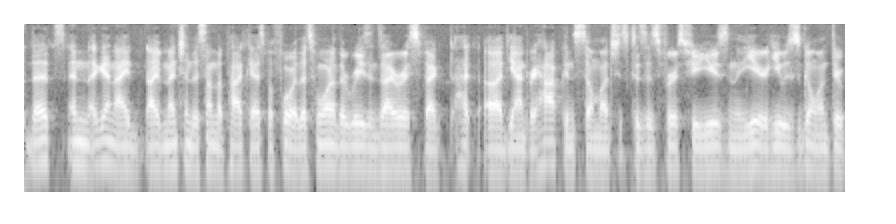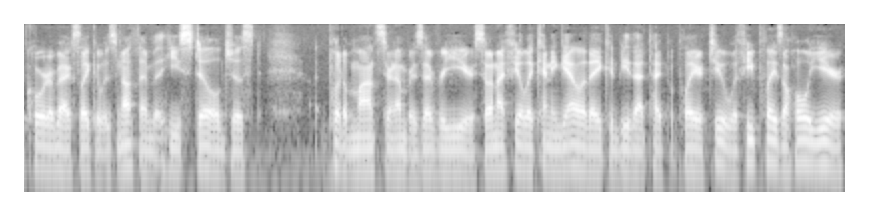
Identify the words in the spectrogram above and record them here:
That's and again, I I've mentioned this on the podcast before. That's one of the reasons I respect uh, DeAndre Hopkins so much. Is because his first few years in the year, he was going through quarterbacks like it was nothing, but he still just put up monster numbers every year. So, and I feel like Kenny Golladay could be that type of player too. If he plays a whole year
